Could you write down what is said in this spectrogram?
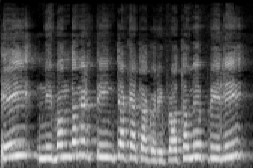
এই নিবন্ধনের তিনটা ক্যাটাগরি প্রথমে প্রিলি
